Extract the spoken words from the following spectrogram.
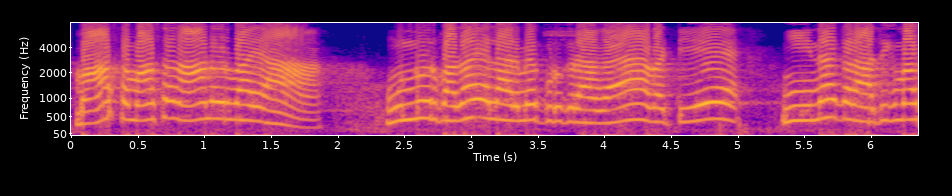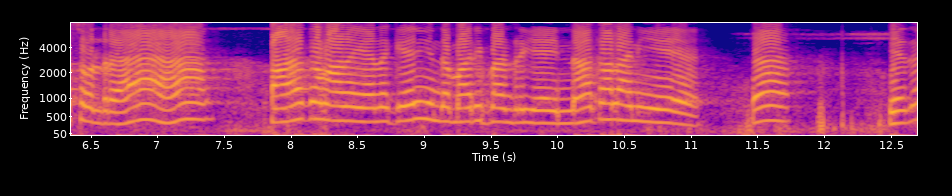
மாசம் மாசம் நானூறுபாயா? முந்நூறுபா தான் எல்லாருமே கொடுக்குறாங்க. வட்டி நீ என்ன அதிகமாக சொல்கிற சொல்ற பழக்கமான எனக்கே இந்த மாதிரி பண்ணுறியே என்னக்கா நீ? ஆ? ஏதோ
